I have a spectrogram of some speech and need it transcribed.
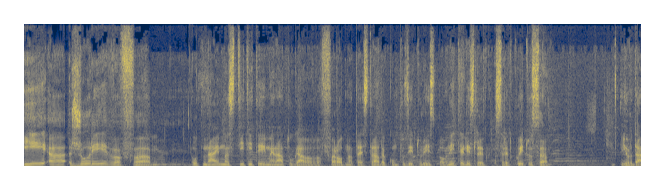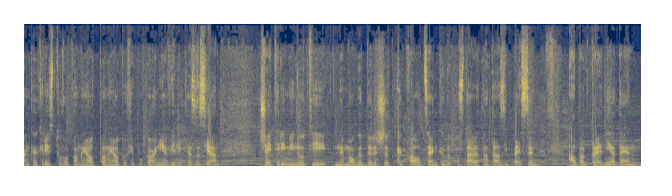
И а, жури в, а, от най-маститите имена тогава в родната естрада, композитори и изпълнители, след, сред които са Йорданка Христова, Панайот Панайотов и покойния Вили Казасян, 4 минути не могат да решат каква оценка да поставят на тази песен, а пък предния ден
